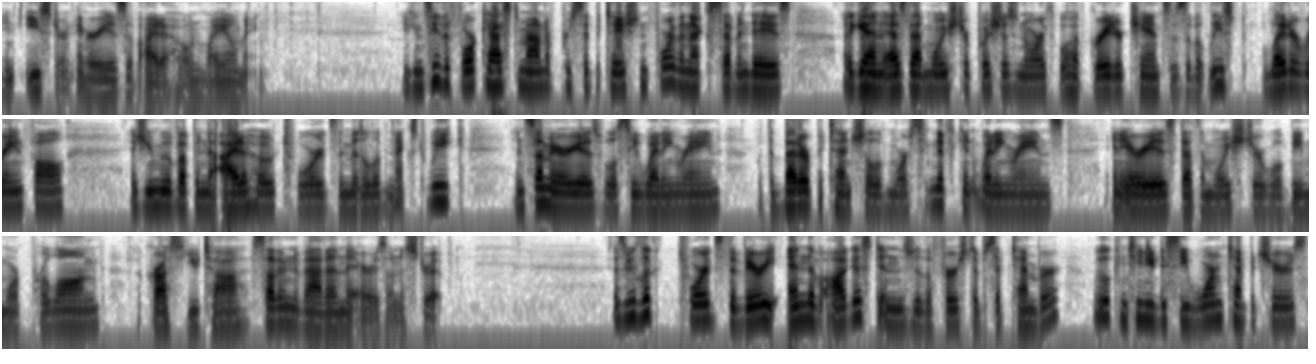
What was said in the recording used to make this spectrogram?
and eastern areas of Idaho and Wyoming. You can see the forecast amount of precipitation for the next seven days. Again, as that moisture pushes north, we'll have greater chances of at least lighter rainfall as you move up into Idaho towards the middle of next week. In some areas, we'll see wetting rain, with the better potential of more significant wetting rains in areas that the moisture will be more prolonged across Utah, southern Nevada, and the Arizona Strip. As we look towards the very end of August and into the 1st of September, we will continue to see warm temperatures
